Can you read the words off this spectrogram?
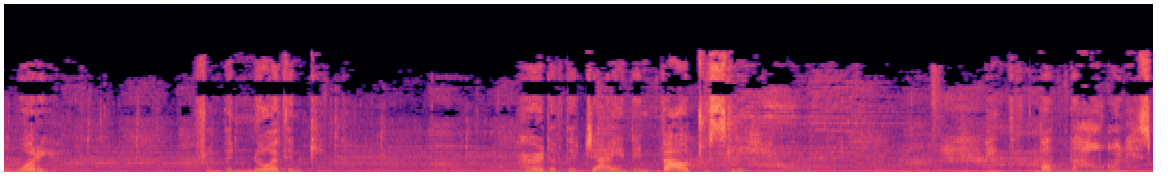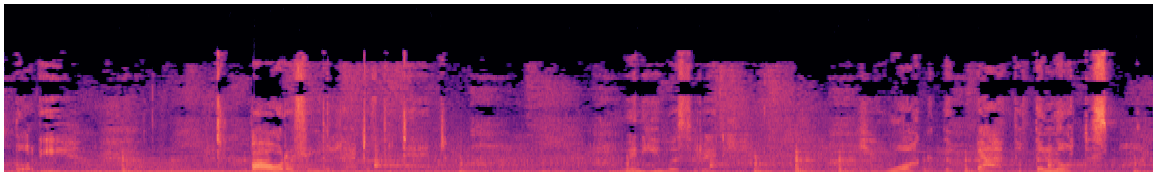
A warrior from the northern kingdom heard of the giant and vowed to slay him painted tatau on his body. Took power from the land of the dead. And when he was ready, he walked the path of the lotus pond.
